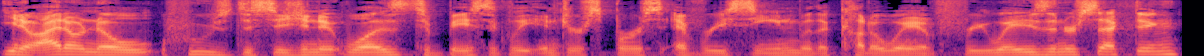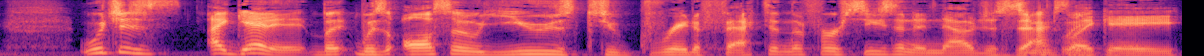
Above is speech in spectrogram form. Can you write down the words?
you know, I don't know whose decision it was to basically intersperse every scene with a cutaway of freeways intersecting, which is I get it, but was also used to great effect in the first season, and now just seems like a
